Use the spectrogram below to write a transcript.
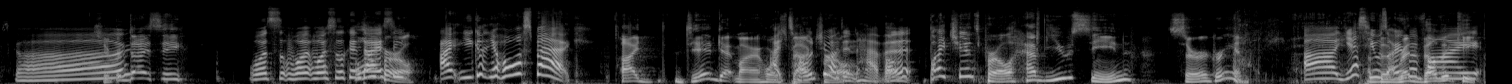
Scar, Super dicey. what's what, what's looking Hello, dicey? Pearl. I you got your horse back. I did get my horse I back, I told you I didn't have Um, it. by chance, Pearl, have you seen Sir Grian? Uh yes, he was the over Velvet by Keep.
